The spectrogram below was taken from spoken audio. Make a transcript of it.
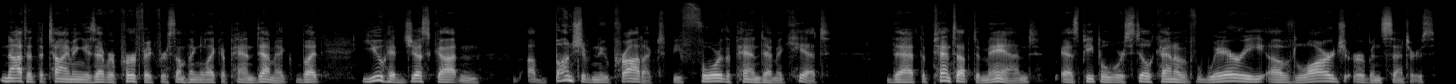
not that the timing is ever perfect for something like a pandemic, but you had just gotten a bunch of new product before the pandemic hit that the pent up demand, as people were still kind of wary of large urban centers,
